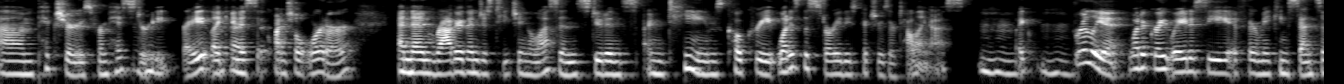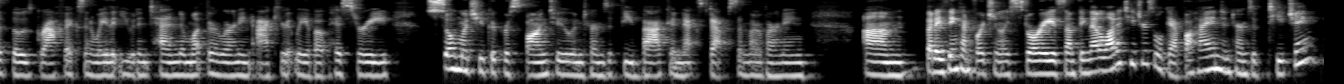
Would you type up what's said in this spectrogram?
um, pictures from history, mm-hmm. right? Like okay. in a sequential order. And then rather than just teaching a lesson, students and teams co create what is the story these pictures are telling us? Mm-hmm. Like, mm-hmm. brilliant. What a great way to see if they're making sense of those graphics in a way that you would intend and what they're learning accurately about history. So much you could respond to in terms of feedback and next steps in their learning. Um, but I think unfortunately, story is something that a lot of teachers will get behind in terms of teaching.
